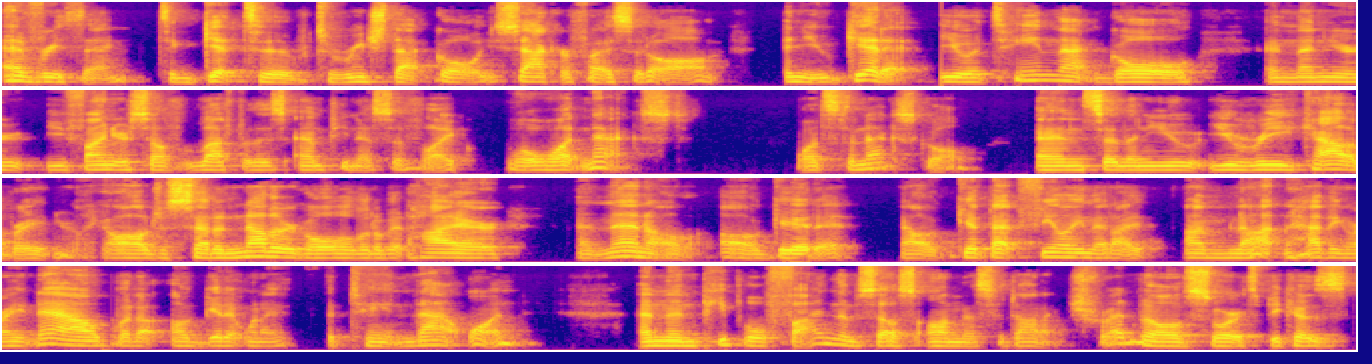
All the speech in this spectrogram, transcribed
everything to get to to reach that goal, you sacrifice it all and you get it. You attain that goal and then you're you find yourself left with this emptiness of like, well, what next? What's the next goal? And so then you you recalibrate and you're like oh i'll just set another goal a little bit higher and then i'll i'll get it. I'll get that feeling that i i'm not having right now but i'll, get it when i attain that one. And then people find themselves on this hedonic treadmill of sorts because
